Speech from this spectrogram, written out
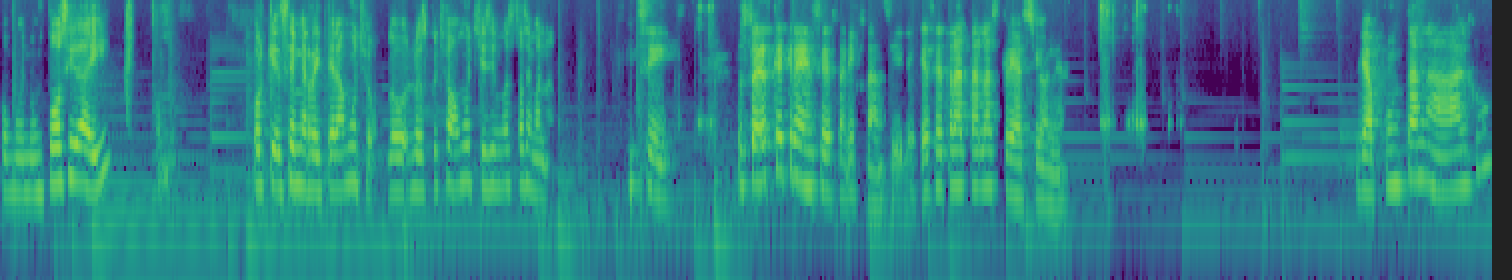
como en un posit ahí, como- porque se me reitera mucho, lo, he escuchado muchísimo esta semana. Sí. ¿Ustedes qué creen, César y Franci? ¿De qué se tratan las creaciones? ¿Le apuntan a algo?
